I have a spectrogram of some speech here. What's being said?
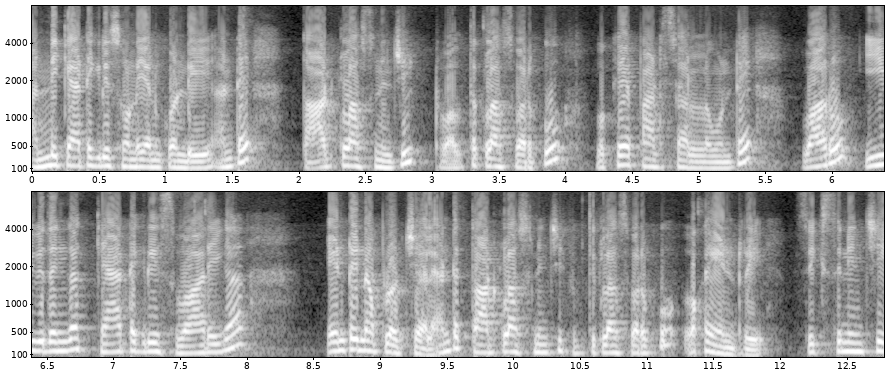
అన్ని కేటగిరీస్ ఉన్నాయి అనుకోండి అంటే థర్డ్ క్లాస్ నుంచి ట్వెల్త్ క్లాస్ వరకు ఒకే పాఠశాలలో ఉంటే వారు ఈ విధంగా కేటగిరీస్ వారీగా ఎంట్రీని అప్లోడ్ చేయాలి. అంటే థర్డ్ క్లాస్ నుంచి ఫిఫ్త్ క్లాస్ వరకు ఒక ఎంట్రీ సిక్స్త్ నుంచి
